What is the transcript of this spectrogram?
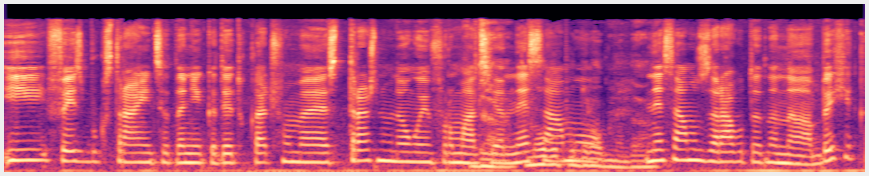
и фейсбук страницата ни, където качваме страшно много информация. Да, не, много само, подробно, да. не само за работата на БХК,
